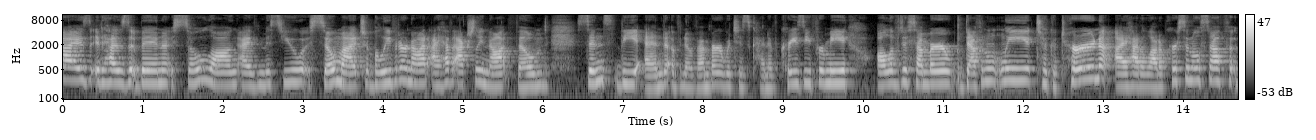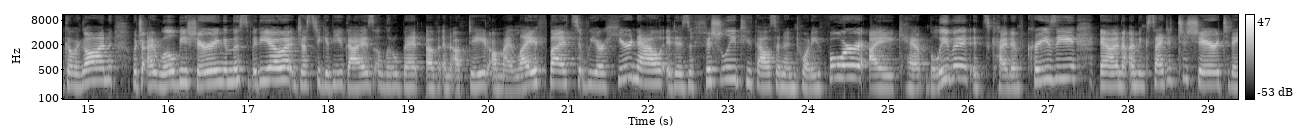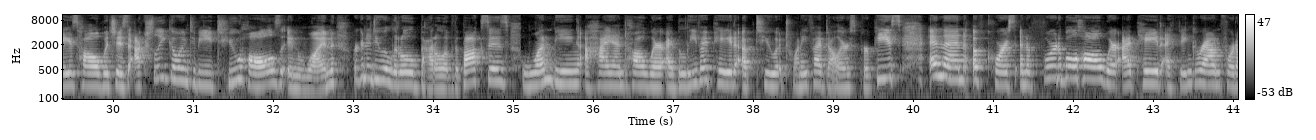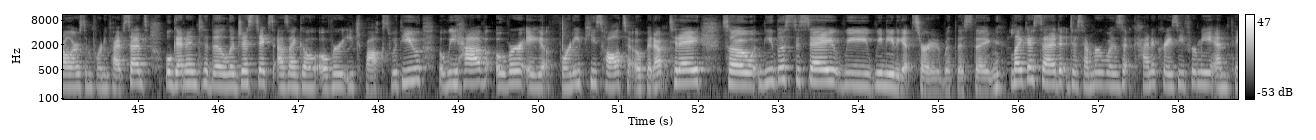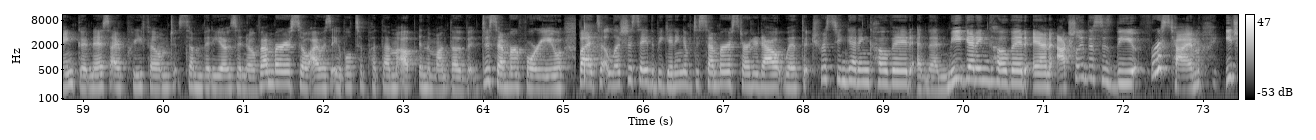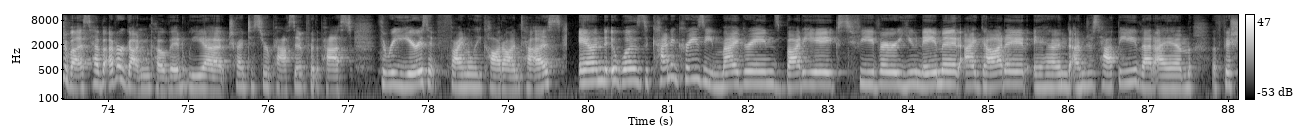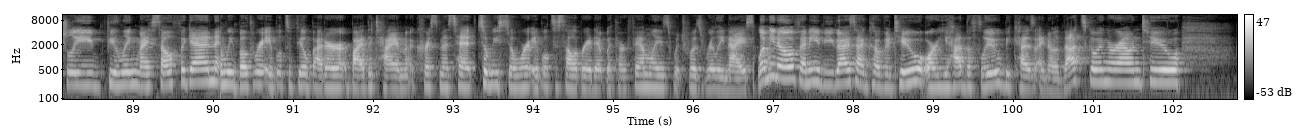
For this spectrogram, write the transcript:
guys, it has been so long. I've missed you so much. Believe it or not, I have actually not filmed since the end of November, which is kind of crazy for me. All of December definitely took a turn. I had a lot of personal stuff going on, which I will be sharing in this video just to give you guys a little bit of an update on my life. But we are here now. It is officially 2024. I can't believe it. It's kind of crazy. And I'm excited to share today's haul, which is actually going to be two hauls in one. We're gonna do a little battle of the boxes, one being a high-end haul where I believe I paid up to $25 per piece. And then of course an affordable haul where I paid I think around $4.45. We'll get into the logistics as I go over each box with you, but we have over a 40 piece haul to open up today. So needless to say, we, we need to get started with this thing. Like I said, December was kind of crazy for me and thank goodness I pre-filmed some videos in November so I was able to put them up in the month of December for you. But let's just say the beginning beginning of December started out with Tristan getting COVID and then me getting COVID. And actually this is the first time each of us have ever gotten COVID. We uh, tried to surpass it for the past three years. It finally caught on to us. And it was kind of crazy. Migraines, body aches, fever, you name it, I got it. And I'm just happy that I am officially feeling myself again. And we both were able to feel better by the time Christmas hit. So we still were able to celebrate it with our families, which was really nice. Let me know if any of you guys had COVID too, or you had the flu because I know that's going around too.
